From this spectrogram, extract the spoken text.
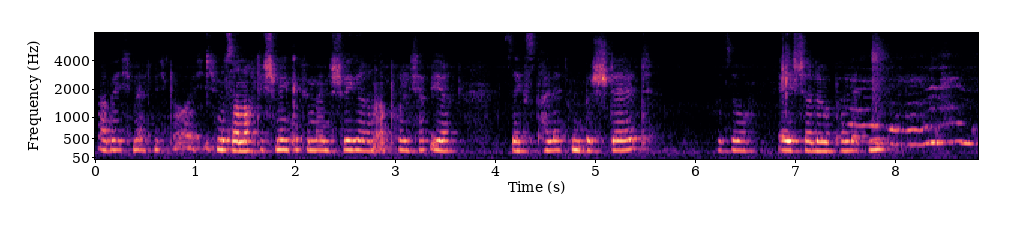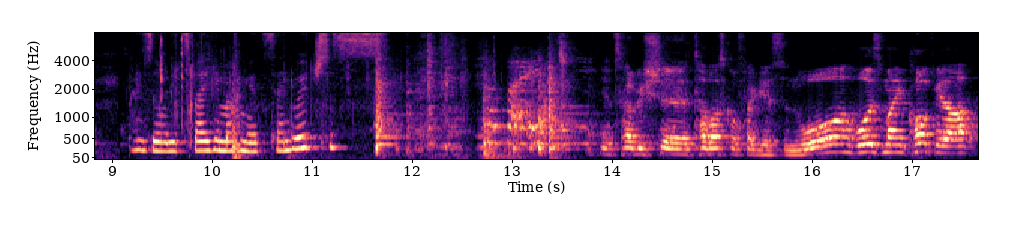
Aber ich melde mich bei euch. Ich muss auch noch die Schminke für meine Schwägerin abholen. Ich habe ihr sechs Paletten bestellt. Also Eyeshadow Paletten. Also die zwei hier machen jetzt Sandwiches. Jetzt habe ich äh, Tabasco vergessen. Oh, wo ist mein Koffer?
